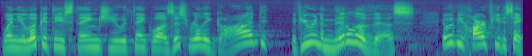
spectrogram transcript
when you look at these things, you would think, well, is this really God? If you were in the middle of this, it would be hard for you to say,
